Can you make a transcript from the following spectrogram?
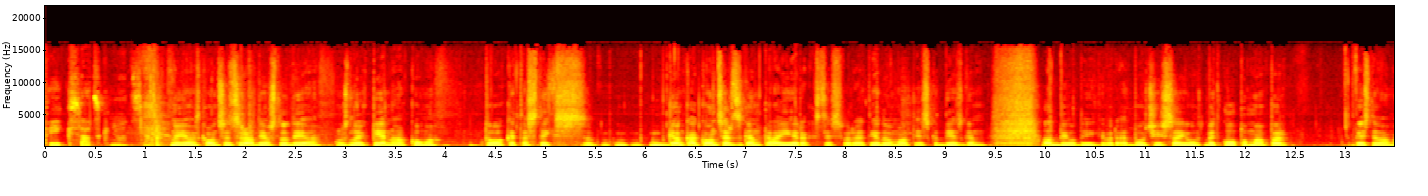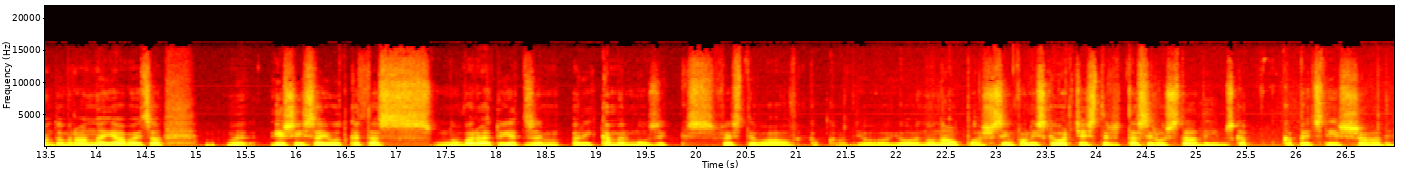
tiks atskaņotas. Nu jā koncerts radio studijā uzliek pienākumu to, ka tas tiks gan kā koncerts, gan kā ieraksts. Es varētu iedomāties, ka diezgan atbildīgi varētu būt šī sajūta. Bet kopumā par festivālu man tomēr Annai jāvaicā, ir šī sajūta, ka tas nu, varētu iet zem arī kamermūzikas festivāla kaut kāda, jo, jo nu, nav plaša simfoniska orķestra. Tas ir uzstādījums, ka, kāpēc tieši šādi.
